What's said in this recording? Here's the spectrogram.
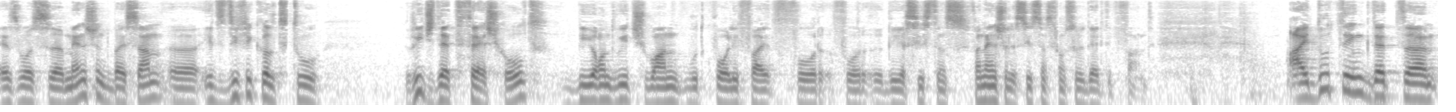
As was uh, mentioned by some, uh, it's difficult to reach that threshold beyond which one would qualify for, for the assistance, financial assistance from Solidarity Fund. I do think that um,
